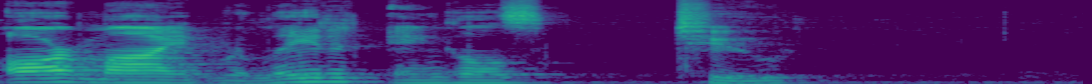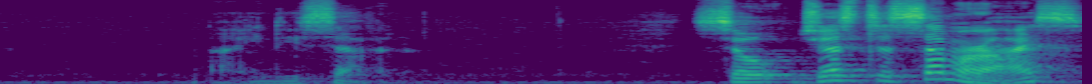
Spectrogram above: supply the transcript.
are my related angles to 97. So just to summarize,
